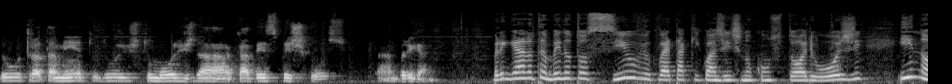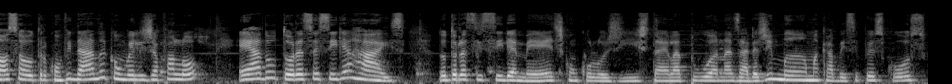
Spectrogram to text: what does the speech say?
do tratamento dos tumores da cabeça e pescoço. Tá? Obrigado. Obrigada também, doutor Silvio, que vai estar aqui com a gente no consultório hoje. E nossa outra convidada, como ele já falou, é a doutora Cecília Reis. Doutora Cecília é médica, oncologista, ela atua nas áreas de mama, cabeça e pescoço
